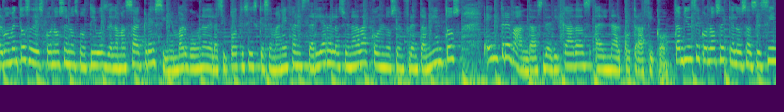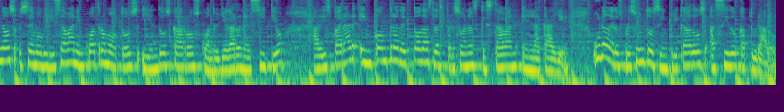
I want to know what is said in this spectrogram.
Al momento se desconocen los motivos de la masacre, sin embargo una de las hipótesis que se manejan estaría relacionada con los enfrentamientos entre bandas dedicadas al narcotráfico. También se conoce que los asesinos se movilizaban en cuatro motos y en dos carros cuando llegaron al sitio a disparar en contra de todas las personas que estaban en la calle. Uno de los presuntos implicados ha sido capturado.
